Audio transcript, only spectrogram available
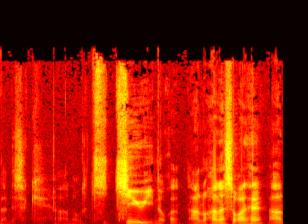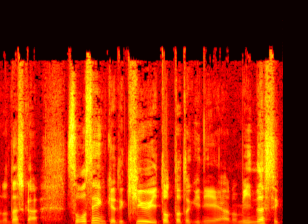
何でしたっけ、あのキキウイのあの話とかね、あの確か総選挙でキウイ取った時に、あのみんなして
